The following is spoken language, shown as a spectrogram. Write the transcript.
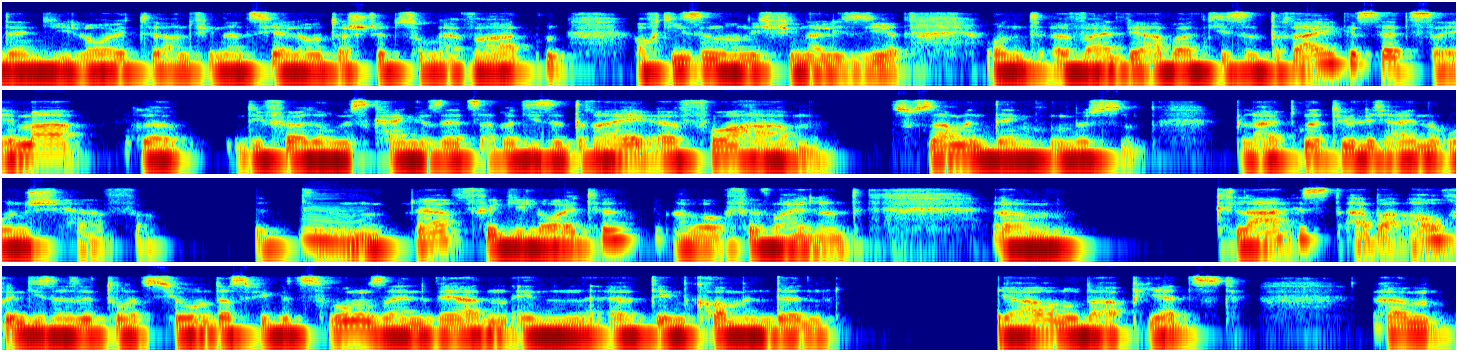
denn die Leute an finanzieller Unterstützung erwarten? Auch diese noch nicht finalisiert. Und äh, weil wir aber diese drei Gesetze immer, oder die Förderung ist kein Gesetz, aber diese drei äh, Vorhaben zusammendenken müssen, bleibt natürlich eine Unschärfe. Mhm. Ja, für die Leute, aber auch für Weiland. Ähm, klar ist aber auch in dieser Situation, dass wir gezwungen sein werden, in äh, den kommenden Jahren oder ab jetzt ähm,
